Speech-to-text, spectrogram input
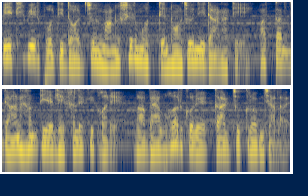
পৃথিবীর প্রতি দশজন মানুষের মধ্যে নজনই ডানাতি, অর্থাৎ ডান হাত দিয়ে লেখালেখি করে বা ব্যবহার করে কার্যক্রম চালায়।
